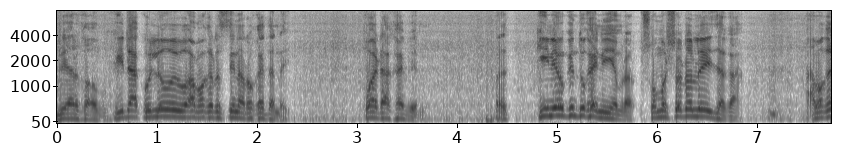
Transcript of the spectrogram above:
বিয়ার খাওয়াবো। কি ডাক হইলেও আমাকে চিনারও খাইতে নাই। কয়টা খাইবেন? কিনেও কিন্তু খাইনি আমরা। সমস্যাটা হলো এই জায়গা। আমাকে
